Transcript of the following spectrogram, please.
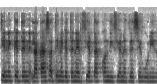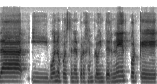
tiene que tener, la casa tiene que tener ciertas condiciones de seguridad y, bueno, pues tener, por ejemplo, internet, porque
